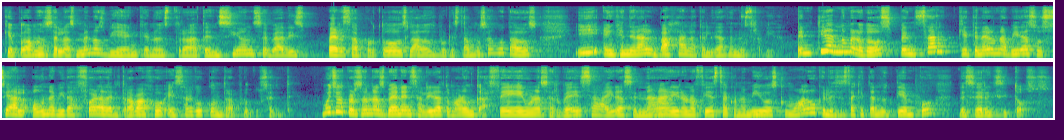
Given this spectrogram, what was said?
que podamos hacerlas menos bien, que nuestra atención se vea dispersa por todos lados porque estamos agotados y en general baja la calidad de nuestra vida. Mentira número dos, pensar que tener una vida social o una vida fuera del trabajo es algo contraproducente. Muchas personas ven el salir a tomar un café, una cerveza, ir a cenar, ir a una fiesta con amigos como algo que les está quitando tiempo de ser exitosos.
